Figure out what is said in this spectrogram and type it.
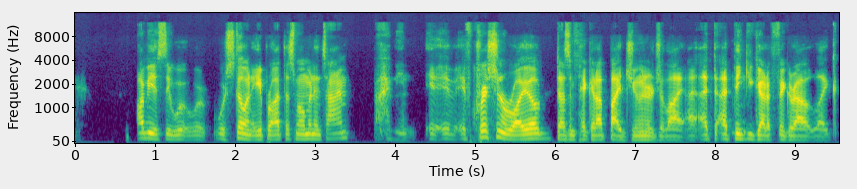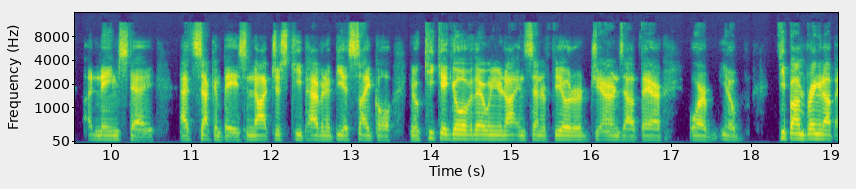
obviously we're we're, we're still in April at this moment in time. I mean, if, if Christian Arroyo doesn't pick it up by June or July, I I, I think you got to figure out like a name stay at second base and not just keep having it be a cycle. You know, Kike go over there when you're not in center field or Jarren's out there, or you know, keep on bringing up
